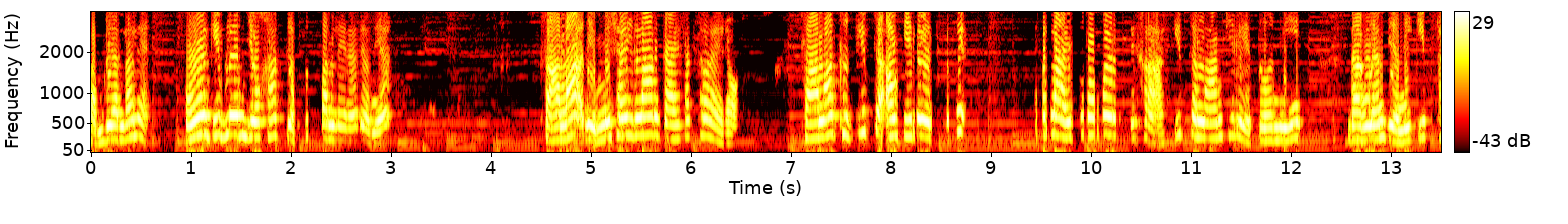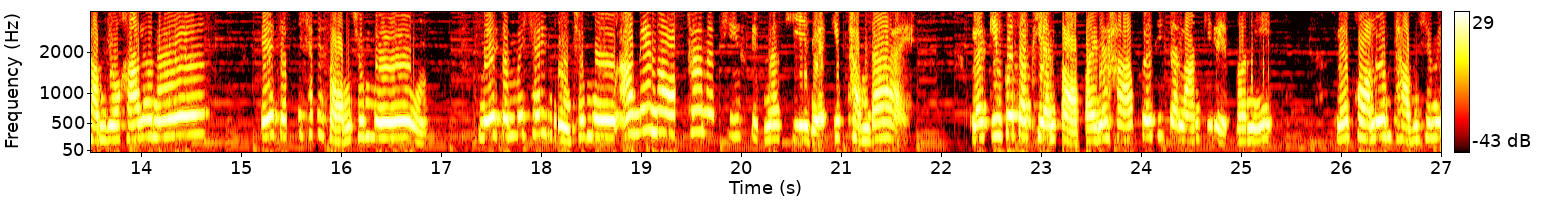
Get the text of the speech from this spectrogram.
สามเดือนแล้วแหละ โอ้ยกิฟเริ่มโยคะเกือบทุกวันเลยนะเดี๋ยวนี้สาระเนี่ยวไม่ใช่ร่างกายสักเท่าไหร่หรอก สาระคือกิฟจะเอากิเลสนี้มันหลายตัวมากเลยค่ะ กิฟจะล้างกิเลสตัวนี้ ดังนั้นเดี๋ยวนี้กิฟทำโยคะแล้วนะแม้จะไม่ใช่สองชั่วโมงแม้จะไม่ใช่หนึ่งชั่วโมงเอาแน่นอนห้านาทีสิบนาทีเนี่ยกิฟทำได้ และกิฟก็จะเพียรต่อไปนะคะ เพื่อที่จะล้างกิเลสตัวนี้ และพอเริ่มทำใช่ไหม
